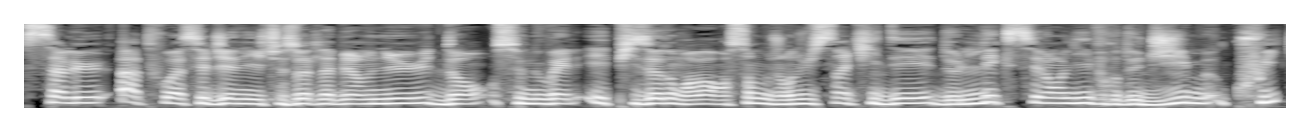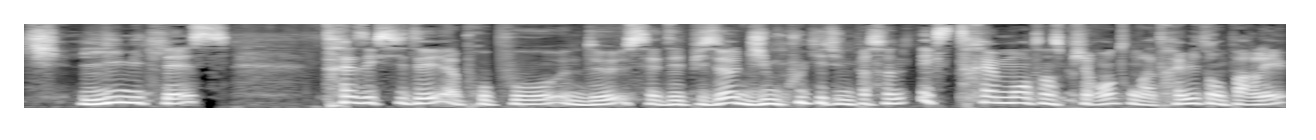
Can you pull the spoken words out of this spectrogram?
Salut à toi, c'est Jenny. Je te souhaite la bienvenue dans ce nouvel épisode. On va voir ensemble aujourd'hui 5 idées de l'excellent livre de Jim Quick, Limitless. Très excité à propos de cet épisode. Jim Quick est une personne extrêmement inspirante. On va très vite en parler.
